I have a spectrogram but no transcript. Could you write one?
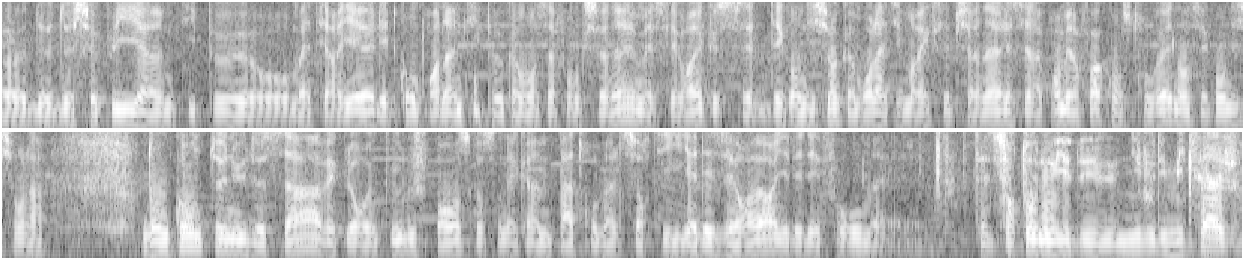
euh, de, de se plier un petit peu au matériel et de comprendre un petit peu comment ça fonctionnait, mais c'est vrai que c'est des conditions comme relativement exceptionnelles, et c'est la première fois qu'on se trouvait dans ces conditions-là. Donc compte tenu de ça, avec le recul, je pense qu'on s'en est quand même pas trop mal sorti. Il y a des erreurs, il y a des défauts, mais Peut-être surtout au niveau du mixage.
